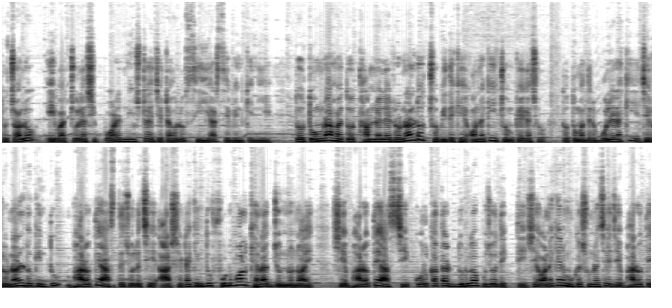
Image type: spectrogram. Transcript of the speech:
তো চলো, এবার চলে আসি পরের নিউজটা যেটা হলো সিআর সেভেনকে নিয়ে। তো তোমরা হয়তো থামনেলে রোনাল্ডোর ছবি দেখে অনেকেই চমকে গেছো। তো তোমাদের বলে রাখি যে রোনাল্ডো কিন্তু ভারতে আসতে চলেছে, আর সেটা কিন্তু ফুটবল খেলার জন্য নয়। সে ভারতে আসছে কলকাতার দুর্গাপুজো দেখতে। সে অনেকের মুখে শুনেছে যে ভারতে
